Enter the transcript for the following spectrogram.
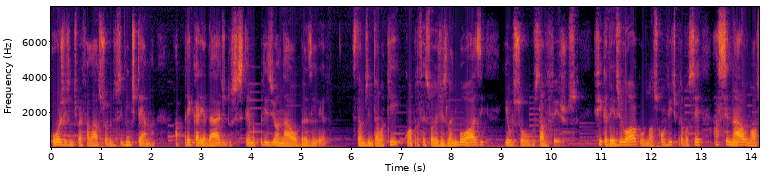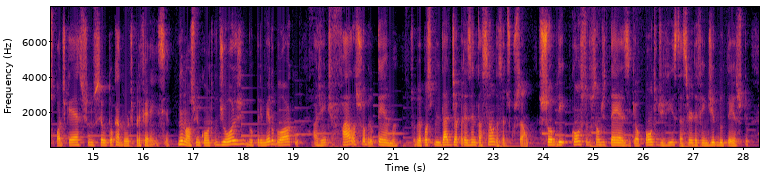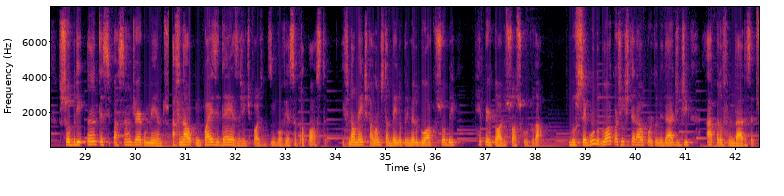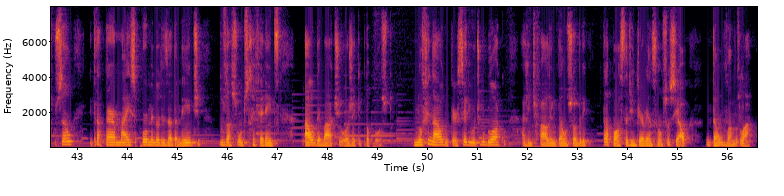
Hoje a gente vai falar sobre o seguinte tema: a precariedade do sistema prisional brasileiro. Estamos então aqui com a professora Gislane Boose e eu sou Gustavo Fechos. Fica desde logo o nosso convite para você assinar o nosso podcast no seu tocador de preferência. No nosso encontro de hoje, no primeiro bloco, a gente fala sobre o tema, sobre a possibilidade de apresentação dessa discussão, sobre construção de tese, que é o ponto de vista a ser defendido no texto, sobre antecipação de argumentos, afinal, com quais ideias a gente pode desenvolver essa proposta. E finalmente falamos também no primeiro bloco sobre repertório sociocultural. No segundo bloco, a gente terá a oportunidade de aprofundar essa discussão e tratar mais pormenorizadamente dos assuntos referentes ao debate hoje aqui proposto. No final, no terceiro e último bloco, a gente fala então sobre proposta de intervenção social. Então vamos lá.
